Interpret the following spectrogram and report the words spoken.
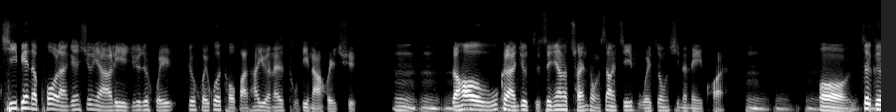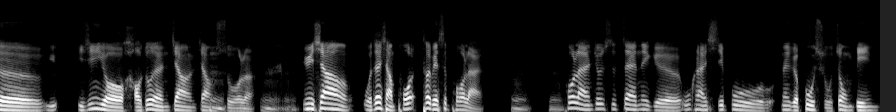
西边的波兰跟匈牙利，就是回就回过头把它原来的土地拿回去，嗯嗯，然后乌克兰就只剩下了传统上基辅为中心的那一块，嗯嗯嗯，哦，这个已经有好多人这样这样说了，嗯嗯，嗯，因为像我在想波，特别是波兰，嗯嗯，波兰就是在那个乌克兰西部那个部署重兵，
